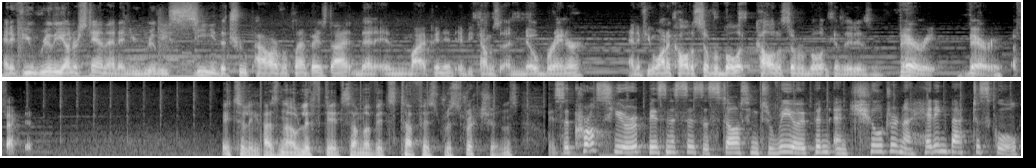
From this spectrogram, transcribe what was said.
And if you really understand that and you really see the true power of a plant based diet, then in my opinion, it becomes a no brainer. And if you want to call it a silver bullet, call it a silver bullet because it is very, very effective. Italy has now lifted some of its toughest restrictions. Across Europe, businesses are starting to reopen and children are heading back to school.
